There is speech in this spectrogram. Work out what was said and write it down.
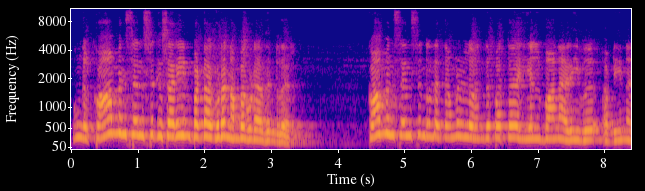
உங்கள் காமன் சென்ஸுக்கு சரின்னு பட்டா கூட நம்பக்கூடாதுன்றார். காமன் சென்ஸ்ன்றத தமிழில் வந்து பார்த்தா இயல்பான அறிவு அப்படின்னு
